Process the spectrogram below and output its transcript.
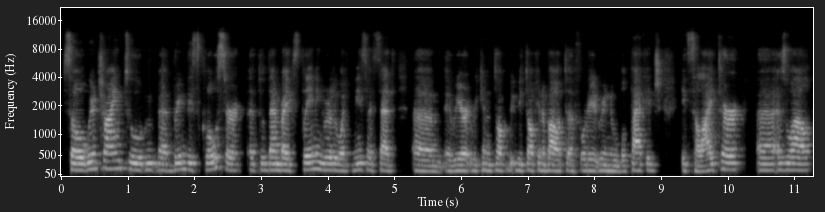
So we're trying to uh, bring this closer uh, to them by explaining really what it means. I said um, we are we can talk be talking about a fully renewable package. It's a lighter uh, as well.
